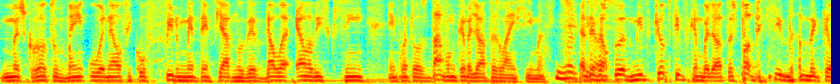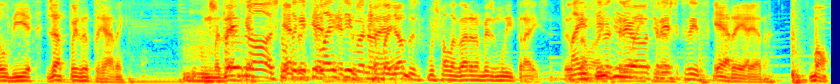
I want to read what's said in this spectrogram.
mas correu tudo bem. O anel ficou firmemente enfiado no dedo dela. Ela disse que sim, enquanto eles davam cambalhotas lá em cima. Meu Atenção, Deus. eu admito que outro tipo de cambalhotas pode ter sido dado naquele dia, já depois de aterrarem. Mas Esperemos essas- nós, não tenha sido lá em cima, não é? cambalhotas de que vos falo agora eram mesmo literais. Lá em cima seria, lá em seria esquisito. era, era, era. Bom,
